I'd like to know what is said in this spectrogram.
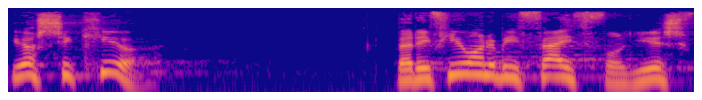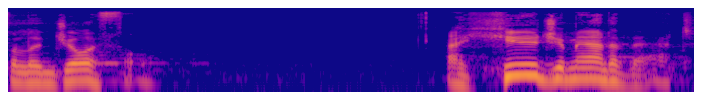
you're secure. But if you want to be faithful, useful, and joyful, a huge amount of that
